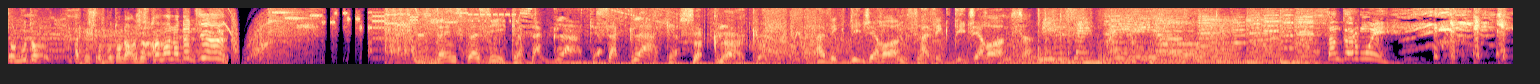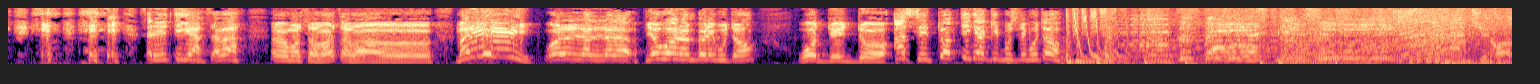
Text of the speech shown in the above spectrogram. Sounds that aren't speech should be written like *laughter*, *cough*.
sur le bouton. Appuie sur le bouton d'enregistrement, nom de Dieu Dance classique, ça claque, ça claque, Ça claque. avec DJ Roms, avec DJ Roms. C'est encore moins. *laughs* Salut les petits gars, ça va? Euh, Moi ça va, ça va. Euh... Marie Oh là là là Viens voir un peu les boutons. Oh dedans Ah c'est toi petit gars qui pousse les boutons. Dance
